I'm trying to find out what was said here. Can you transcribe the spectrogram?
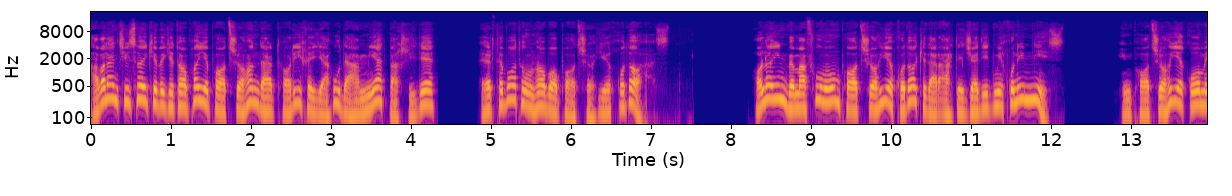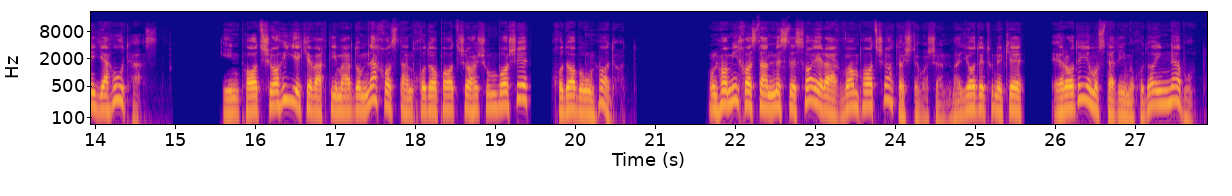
اولا چیزهایی که به کتابهای پادشاهان در تاریخ یهود اهمیت بخشیده ارتباط اونها با پادشاهی خدا هست. حالا این به مفهوم اون پادشاهی خدا که در عهد جدید می‌خونیم نیست. این پادشاهی قوم یهود هست. این پادشاهیه که وقتی مردم نخواستند خدا پادشاهشون باشه، خدا به اونها داد. اونها می‌خواستند مثل سایر اقوام پادشاه داشته باشن و یادتونه که اراده مستقیم خدا این نبود.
